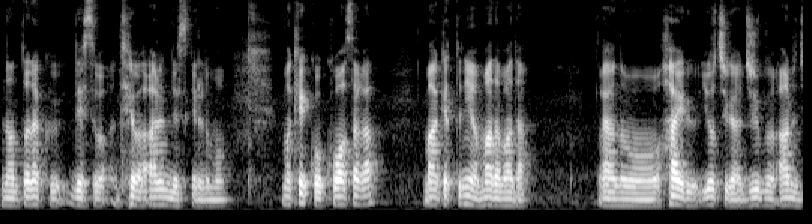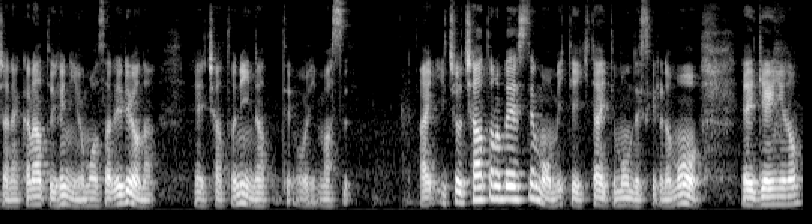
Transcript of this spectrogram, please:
なんとなくですは ではあるんですけれども、まあ、結構怖さがマーケットにはまだまだあの入る余地が十分あるんじゃないかなというふうに思わされるようなチャートになっております。はい、一応チャートのベースでも見ていきたいと思うんですけれども、え原油の、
